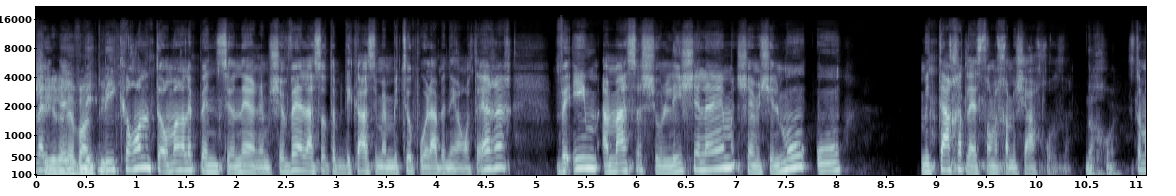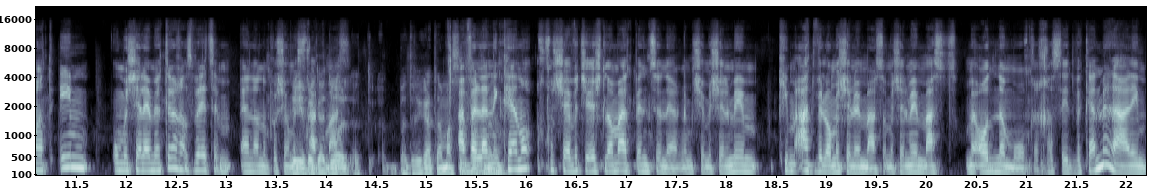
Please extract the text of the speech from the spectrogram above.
שהיא אה, רלוונטית. בעיקרון אתה אומר לפנסיונרים, שווה לעשות את הבדיקה הזאת אם הם ביצעו פעולה בניירות ערך, ואם המס השולי שלהם, שהם שילמו, הוא מתחת ל-25 אחוז. נכון. זאת אומרת, אם הוא משלם יותר, אז בעצם אין לנו פה שום משחק בגדול, מס. את- מדרגת המס... אבל אני כן חושבת שיש לא מעט פנסיונרים שמשלמים כמעט ולא משלמים מס, או משלמים מס מאוד נמוך יחסית, וכן מנהלים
